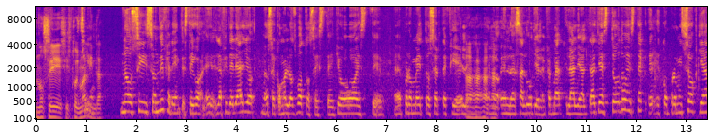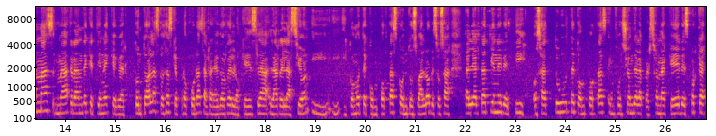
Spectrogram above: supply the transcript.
No sé si estoy mal, Linda. No, sí, son diferentes. Te digo, eh, la fidelidad, yo no sé, como en los votos, este, yo este, eh, prometo serte fiel en, la salud y en la enfermedad. La lealtad ya es todo este eh, compromiso ya más, más grande que tiene que ver con todas las cosas que procuras alrededor de lo que es la, relación y, cómo te comportas con tus valores. O sea, la lealtad viene de ti. O sea, tú te comportas en función de la persona que eres, porque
